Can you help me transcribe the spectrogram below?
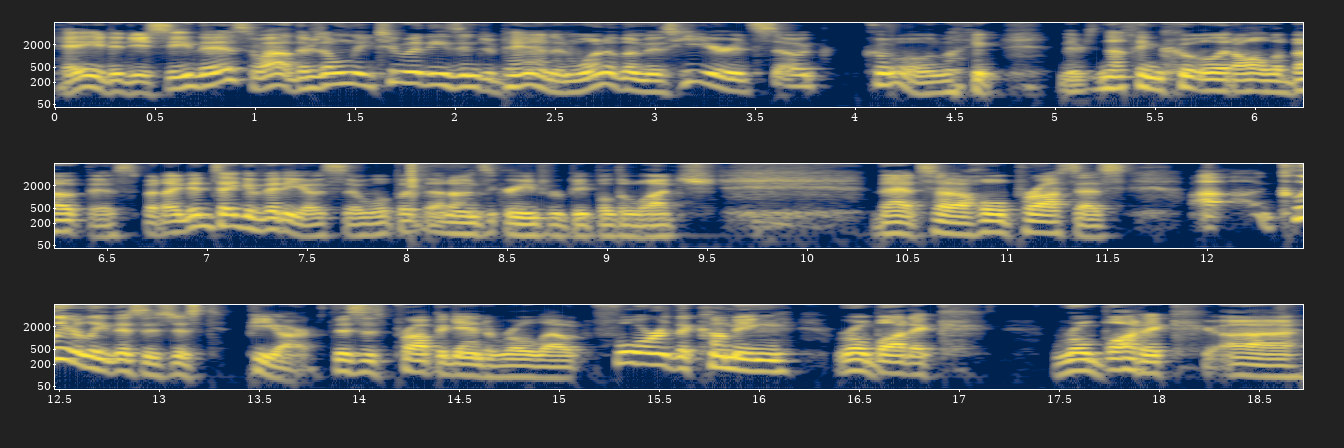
hey, did you see this? Wow, there's only two of these in Japan and one of them is here. It's so cool. I'm like, there's nothing cool at all about this. But I did take a video, so we'll put that on screen for people to watch that uh, whole process. Uh, clearly, this is just PR. This is propaganda rollout for the coming robotic robotic uh,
